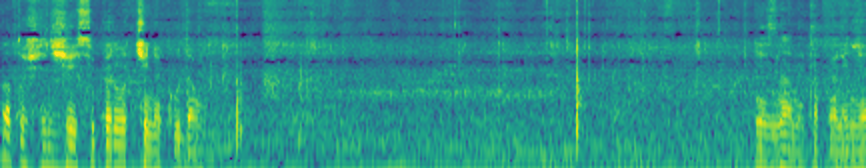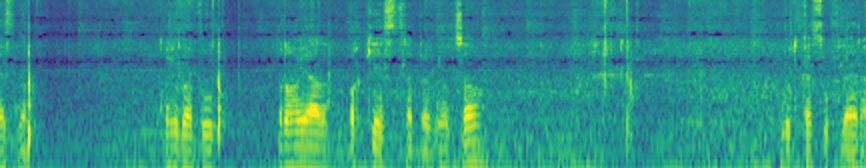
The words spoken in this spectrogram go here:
No to się dzisiaj super odcinek udał. Nieznane kapele, nie znam. To chyba był Royal Orkiestra pewno, co? Budka suflera.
